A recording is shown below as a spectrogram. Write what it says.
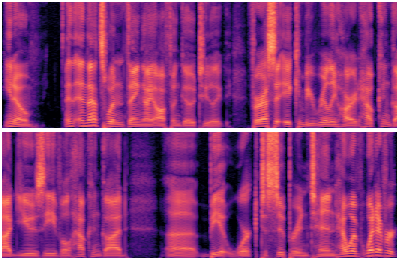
you know and and that's one thing i often go to like for us it, it can be really hard how can god use evil how can god uh, be at work to superintend however whatever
